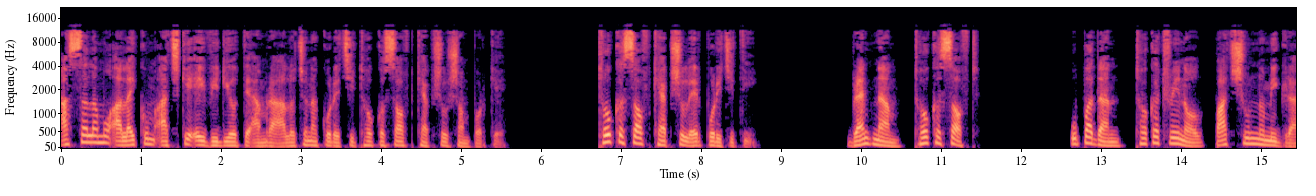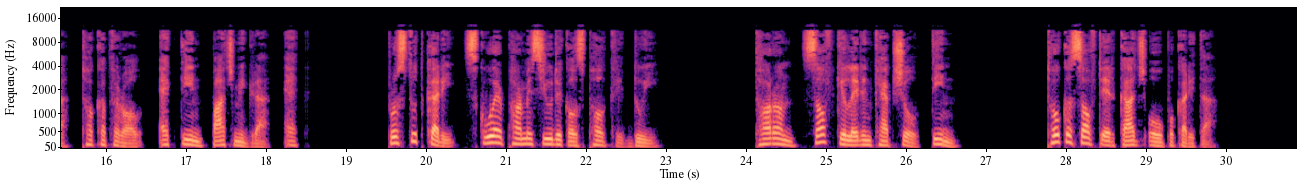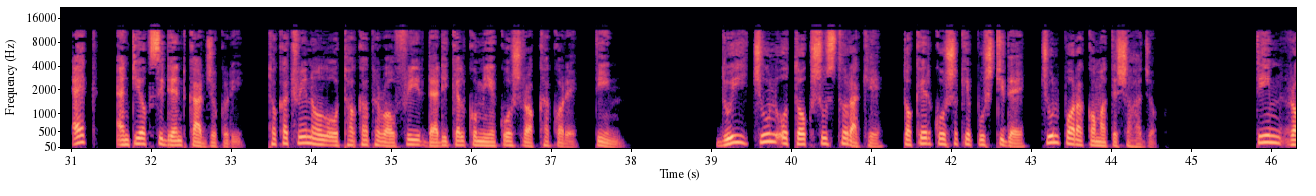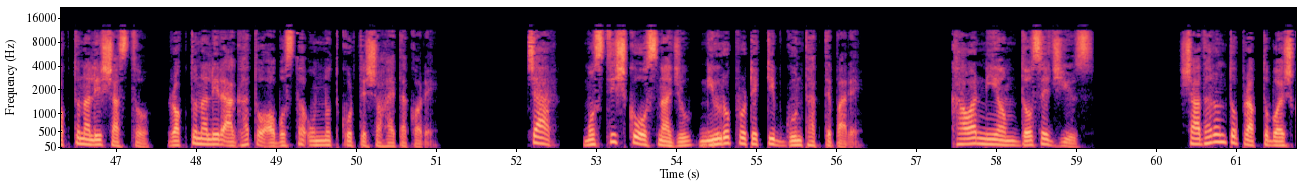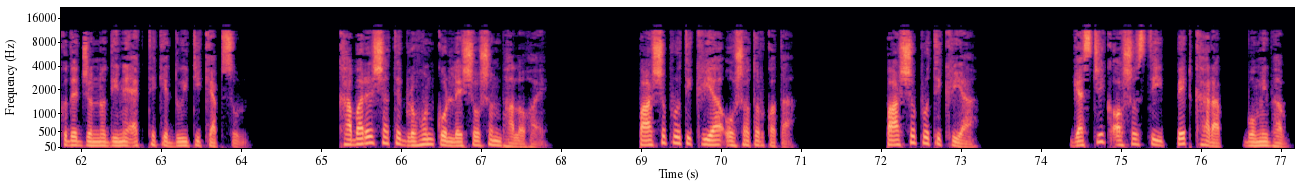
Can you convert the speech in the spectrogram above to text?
আসসালামু আলাইকুম, আজকে এই ভিডিওতে আমরা আলোচনা করেছি থোকোসফট ক্যাপসুল সম্পর্কে। থোকোসফট ক্যাপসুলের পরিচিতি। ব্র্যান্ড নাম থোকোসফট। উপাদান থোকাট্রিনল পাঁচ শূন্য মিগ্রা, থোকাফেরল এক তিন পাঁচ মিগ্রা, এক। প্রস্তুতকারী স্কোয়ার ফার্মাসিউটিক্যালস ফল্ক দুই। ধরন সফট কেলেডিন ক্যাপসুল তিন। থোকোসফট এর কাজ ও উপকারিতা। এক, অ্যান্টিঅক্সিডেন্ট কার্যকরী। থোকাট্রিনল ও থকাফেরল ফ্রি ড্যাডিক্যাল কমিয়ে কোষ রক্ষা করে। তিন, দুই, চুল ও ত্বক সুস্থ রাখে। ত্বকের কোষকে পুষ্টি দেয়। চুল পড়া কমাতে সহায়ক তিন, রক্তনালীর স্বাস্থ্য। রক্তনালীর আঘাত ও অবস্থা উন্নত করতে সহায়তা করে। চার, মস্তিষ্ক ও স্নায়ু নিউরোপ্রোটেক্টিভ গুণ থাকতে পারে। খাওয়ার নিয়ম ডোসেজ ইউজ সাধারণত প্রাপ্তবয়স্কদের জন্য দিনে এক থেকে দুইটি ক্যাপসুল। খাবারের সাথে গ্রহণ করলে শোষণ ভালো হয়। পার্শ্বপ্রতিক্রিয়া ও সতর্কতা। পার্শ্বপ্রতিক্রিয়া গ্যাস্ট্রিক অস্বস্তি, পেট খারাপ, বমিভাব।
